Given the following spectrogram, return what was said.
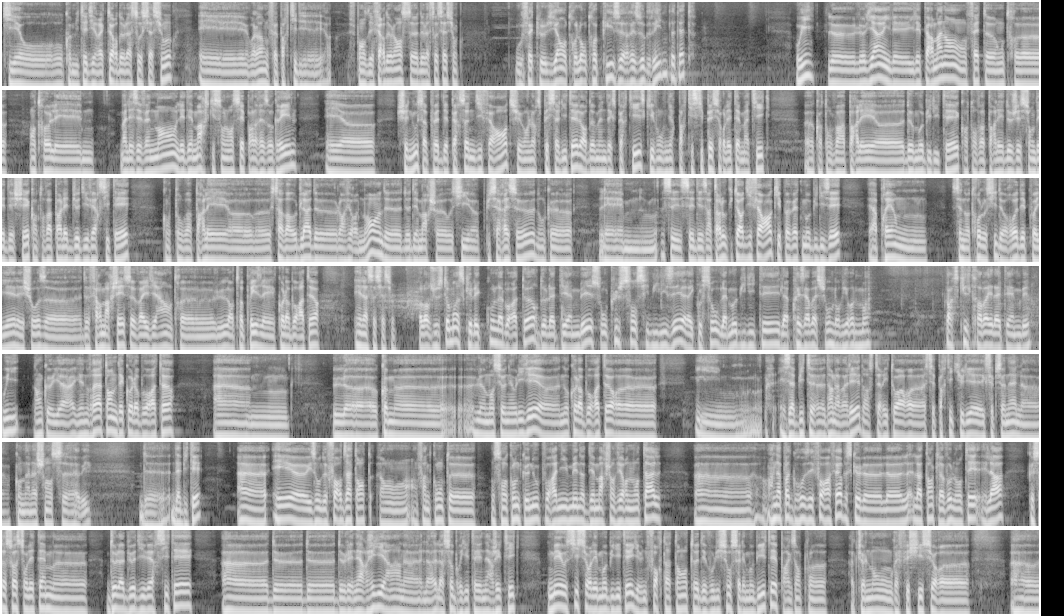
qui est au, comité directeur de l'association. Et voilà, on fait partie des, je pense, des fers de lance de l'association. Vous faites le lien entre l'entreprise et réseau Green, peut-être? Oui, le, lien, il est, il est permanent, en fait, entre, entre les, bah, les événements, les démarches qui sont lancées par le réseau Green. Et euh, chez nous, ça peut être des personnes différentes, suivant leur spécialité, leur domaine d'expertise, qui vont venir participer sur les thématiques. Euh, quand on va parler euh, de mobilité, quand on va parler de gestion des déchets, quand on va parler de biodiversité, quand on va parler, euh, ça va au-delà de l'environnement, hein, de, de, démarches aussi plus RSE. Donc, euh, c'est des interlocuteurs différents qui peuvent être mobilisés. Et après, c'est notre rôle aussi de redéployer les choses, de faire marcher ce va-et-vient entre l'entreprise, les collaborateurs et l'association. Alors justement, est-ce que les collaborateurs de la TMB sont plus sensibilisés à la question de la mobilité, de la préservation de l'environnement parce qu'ils travaillent à la TMB Oui, donc il y, a, y, a, une vraie attente des collaborateurs. Euh, le, comme euh, le mentionnait Olivier, euh, nos collaborateurs, euh, ils, ils, habitent dans la vallée, dans ce territoire assez particulier et exceptionnel qu'on a la chance ah oui. d'habiter. et ils ont de fortes attentes. En, en fin de compte, on se rend compte que nous, pour animer notre démarche environnementale, euh, on n'a pas de gros efforts à faire parce que l'attente, la volonté est là, que ce soit sur les thèmes euh, de la biodiversité, euh, de, de, de l'énergie, hein, la, la, la, sobriété énergétique, mais aussi sur les mobilités. Il y a une forte attente d'évolution sur les mobilités. Par exemple, euh, actuellement, on réfléchit sur, euh,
